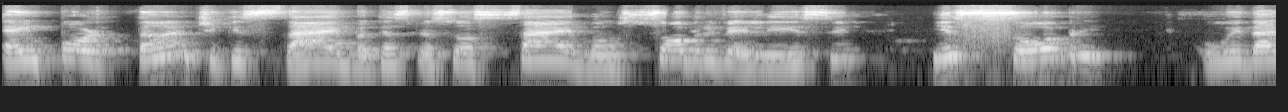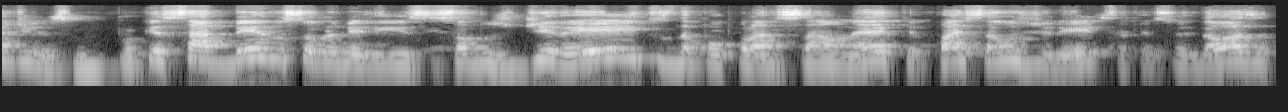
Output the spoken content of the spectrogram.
é importante que saiba, que as pessoas saibam sobre velhice e sobre o idadismo, porque sabendo sobre a velhice, sobre os direitos da população, né, quais são os direitos da pessoa idosa,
